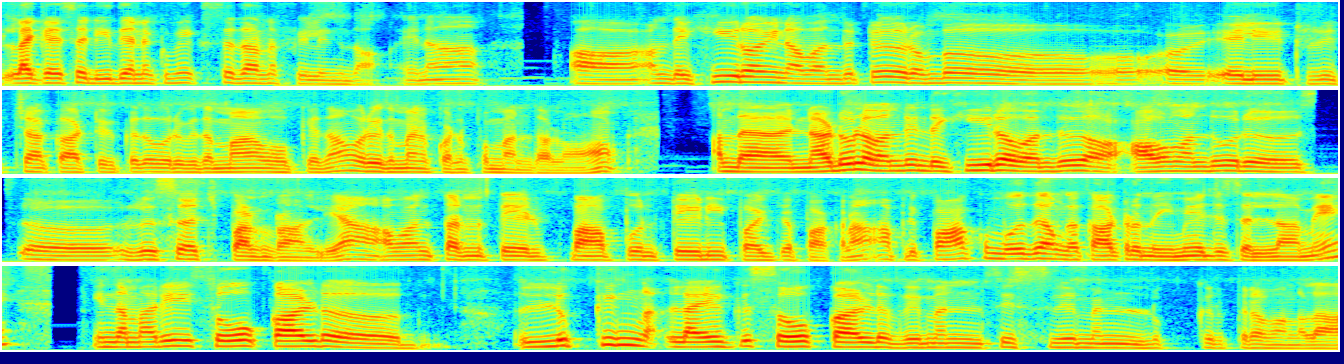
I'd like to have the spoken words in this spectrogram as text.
like I said இது எனக்கு மிக்சடான ஃபீலிங் தான். ஏன்னா அந்த ஹீரோயினை வந்துட்டு ரொம்ப எலிட் ரிச்சாக காட்டியிருக்கிறது ஒரு விதமாக ஓகே தான். ஒரு விதமாக எனக்கு குழப்பமாக இருந்தாலும். அந்த நடுவில் வந்து இந்த ஹீரோ வந்து அவன் வந்து ஒரு ரிசர்ச் பண்ணுறான் இல்லையா? அவன் தன்னை தே பாப்பு தேடி படிக்க பார்க்குறான் அப்படி பார்க்கும்போது அவங்க காட்டுற அந்த இமேஜஸ் எல்லாமே இந்த மாதிரி so called looking like so called women cis women look இருக்கிறவங்களா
